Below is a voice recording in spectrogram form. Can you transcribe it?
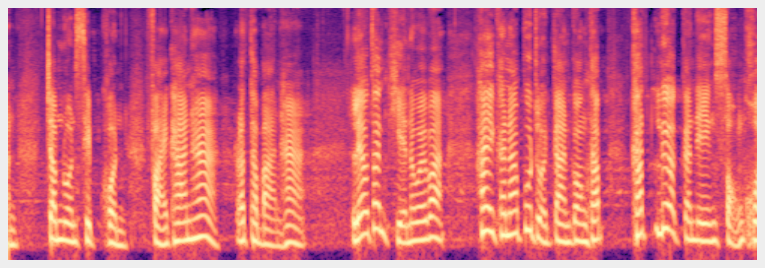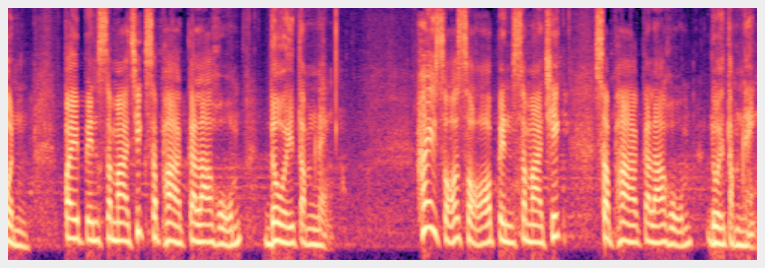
รจำนวน 10 คน ฝ่ายค้าน 5 รัฐบาล 5 แล้วท่านเขียนเอาไว้ว่า ให้คณะผู้ตรวจการกองทัพคัดเลือกกันเองสองคน ไปเป็นสมาชิกสภากลาโหมโดยตำแหน่ง ให้สสเป็นสมาชิกสภากลาโหมโดยตำแหน่ง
